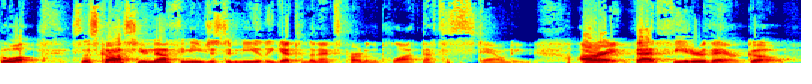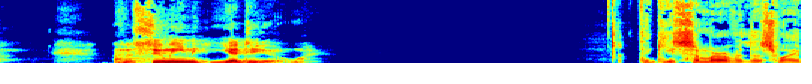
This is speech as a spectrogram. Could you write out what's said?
Cool. So this costs you nothing. You just immediately get to the next part of the plot. That's astounding. All right, that theater there. Go. I'm assuming you do. I think he's somewhere over this way.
